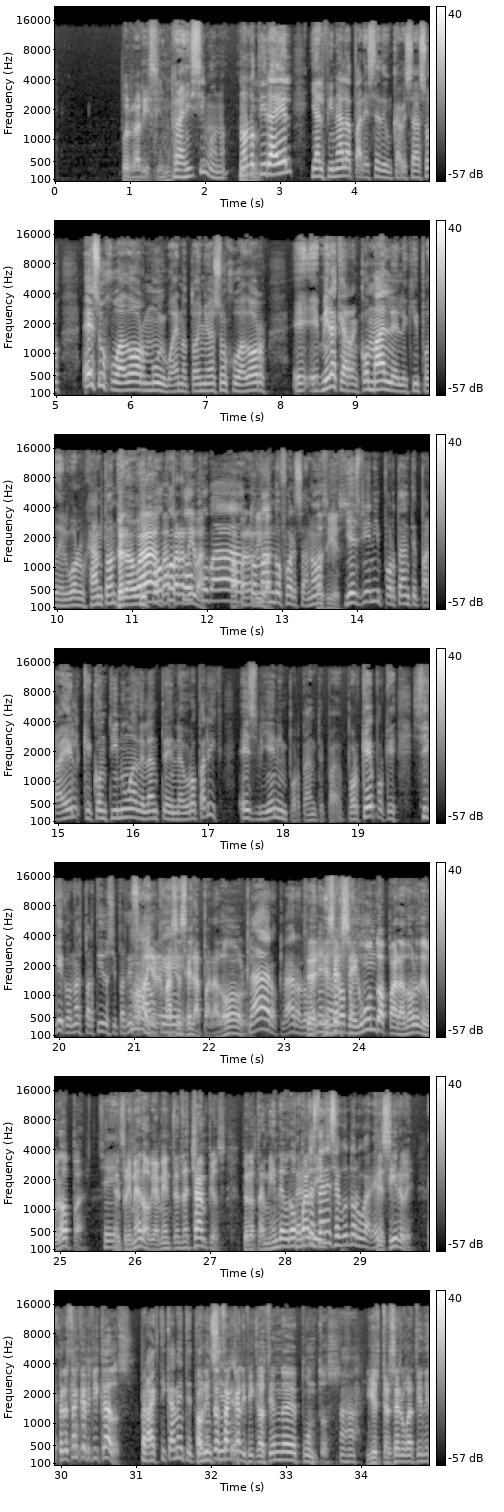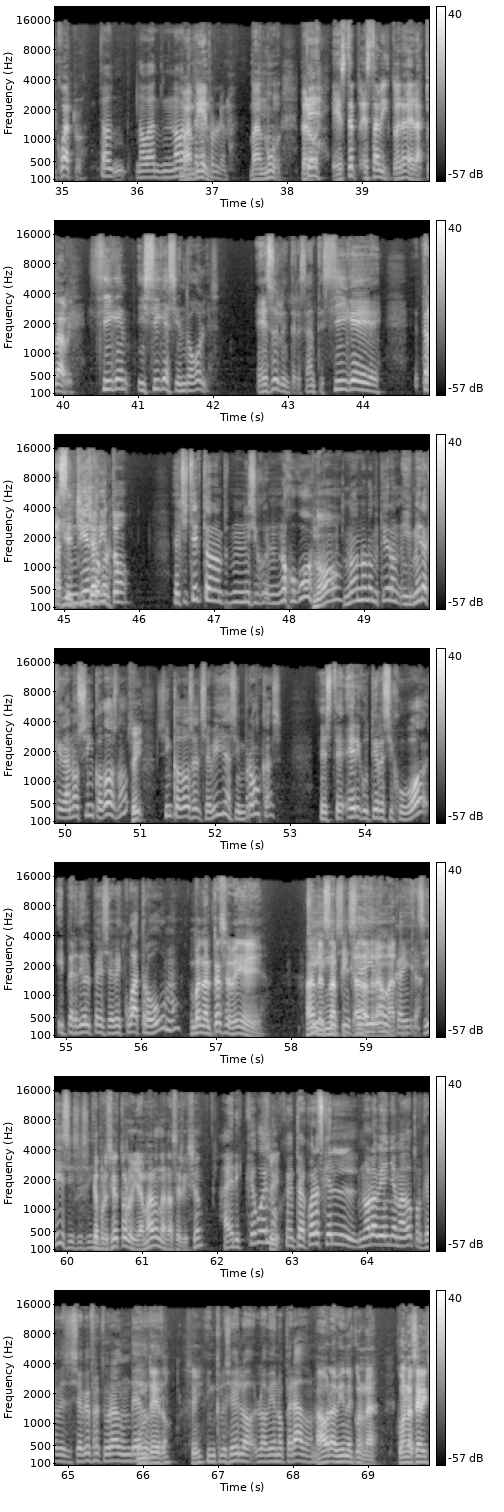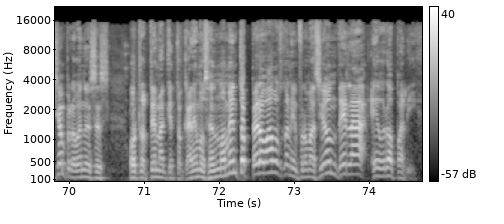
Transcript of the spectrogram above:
Pues rarísimo. Rarísimo, ¿no? No lo tira él y al final aparece de un cabezazo. Es un jugador muy bueno, Toño. Es un jugador. Eh, eh, mira que arrancó mal el equipo del Wolverhampton. Pero y va- poco va a para poco arriba, va, va para tomando arriba. fuerza, ¿no? Así es. Y es bien importante para él que continúe adelante en la Europa League. Es bien importante. pa- ¿Por qué? Porque sigue con más partidos y partidos. No, y además es el aparador. Claro, claro. Lo O sea, ven en es el segundo aparador de Europa. Sí, el sí. primero, obviamente, es la Champions, pero también de Europa Pero ahorita League. están en segundo lugar, ¿eh? Te sirve. Pero están calificados. Prácticamente. Ahorita están calificados, tienen nueve puntos. Ajá. Y el tercer lugar tiene cuatro. Entonces, no van, no van, van a tener bien. problema. Van muy. Pero Pe- este, esta victoria era clave. siguen y sigue haciendo goles. Eso es lo interesante. Sigue ¿Y el trascendiendo. con- Chicharito? El Chicharito no, no jugó. No. No, no lo metieron. Y mira que ganó 5-2, ¿no? Sí. 5-2 el Sevilla sin broncas. Este, Eric Gutiérrez sí jugó y perdió el PSV 4-1. Bueno, el PSV anda Sí, en una sí, picada dramática. ca- sí, sí, sí, sí. Que por cierto lo llamaron a la selección. A Eric, qué bueno. ¿Te acuerdas que él no lo habían llamado porque se había fracturado un dedo? Un dedo, sí. Inclusive lo, lo habían operado, ¿no? Ahora viene con la, con la selección, pero bueno, ese es otro tema que tocaremos en un momento. Pero vamos con la información de la Europa League.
